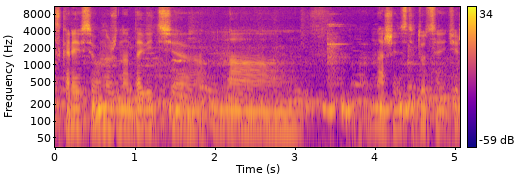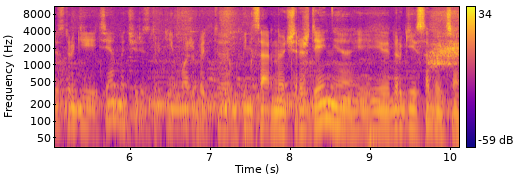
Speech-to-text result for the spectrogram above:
Скорее всего, нужно давить э, на нашей институции через другие темы, через другие, может быть, э, пенитенциарные учреждения и другие события.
